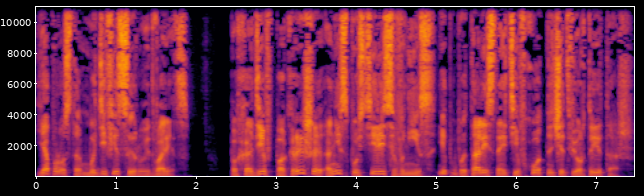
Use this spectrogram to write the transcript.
Я просто модифицирую дворец». Походив по крыше, они спустились вниз и попытались найти вход на четвертый этаж,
